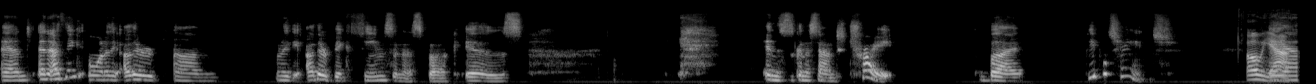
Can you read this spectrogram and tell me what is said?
And and I think one of the other um one of the other big themes in this book is and this is going to sound trite, but people change. Oh yeah. And,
